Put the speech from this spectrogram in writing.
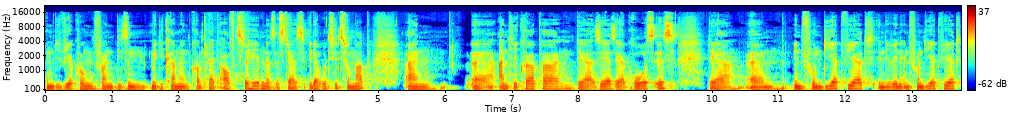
um die Wirkung von diesem Medikament komplett aufzuheben. Das ist das Idarucizumab, ein äh, Antikörper, der sehr, sehr groß ist, der ähm, infundiert wird, in die Vene infundiert wird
